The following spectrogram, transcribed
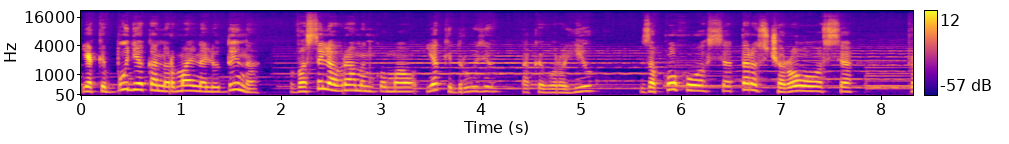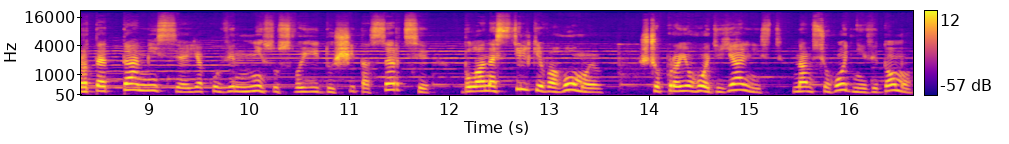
як і будь-яка нормальна людина, Василь Авраменко мав як і друзів, так і ворогів, закохувався та розчаровувався. Проте та місія, яку він ніс у своїй душі та серці, була настільки вагомою, що про його діяльність нам сьогодні відомо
